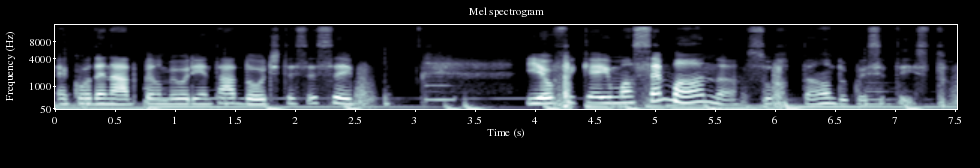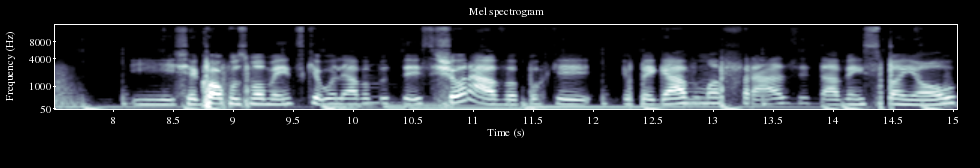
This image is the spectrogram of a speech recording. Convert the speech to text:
é coordenado pelo meu orientador de TCC. E eu fiquei uma semana surtando com esse texto. E chegou alguns momentos que eu olhava pro texto e chorava, porque eu pegava uma frase, estava em espanhol,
